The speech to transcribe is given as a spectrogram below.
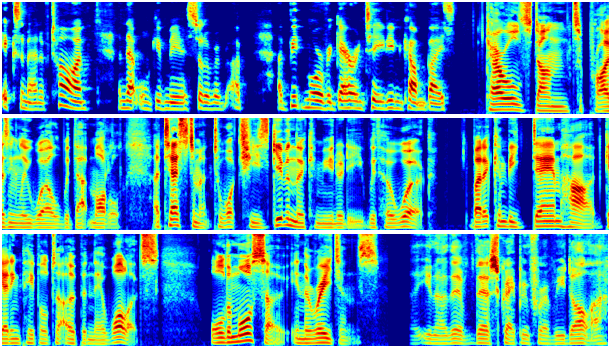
X amount of time, and that will give me a sort of a, a, a bit more of a guaranteed income base. Carol's done surprisingly well with that model, a testament to what she's given the community with her work. But it can be damn hard getting people to open their wallets, all the more so in the regions. You know, they're, they're scraping for every dollar.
